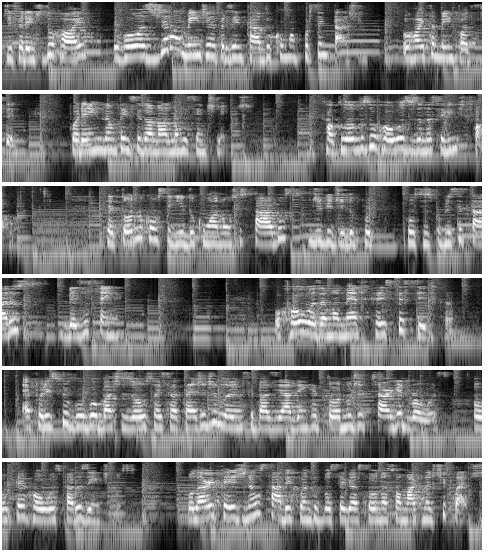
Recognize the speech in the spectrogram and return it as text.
Diferente do ROI, o ROAS geralmente é representado com uma porcentagem. O ROI também pode ser, porém não tem sido a norma recentemente. Calculamos o ROAS usando a seguinte forma: retorno conseguido com anúncios pagos dividido por custos publicitários vezes 100. O ROAS é uma métrica específica. É por isso que o Google batizou sua estratégia de lance baseada em retorno de Target ROAS, ou T-ROAS para os íntimos. O Larry Page não sabe quanto você gastou na sua máquina de chiclete,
